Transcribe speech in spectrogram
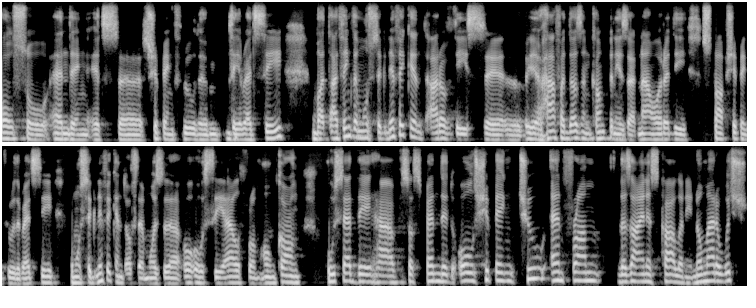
also ending its uh, shipping through the, the Red Sea. But I think the most significant out of these uh, half a dozen companies that now already stopped shipping through the Red Sea, the most significant of them was the OOCL from Hong Kong, who said they have suspended all shipping to and from the Zionist colony, no matter which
